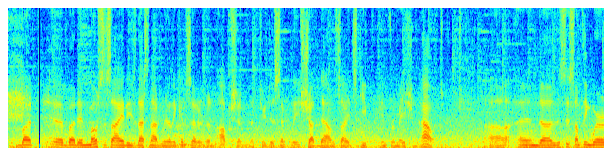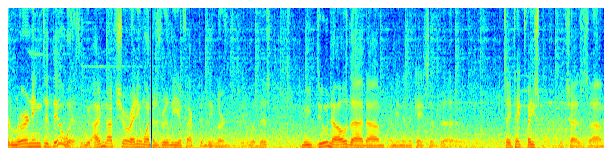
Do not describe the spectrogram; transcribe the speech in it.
but uh, but in most societies, that's not really considered an option, that you just simply shut down sites, keep information out. Uh, and uh, this is something we're learning to deal with. We, I'm not sure anyone has really effectively learned to deal with this. We do know that, um, I mean, in the case of, uh, say, take Facebook, which has um,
